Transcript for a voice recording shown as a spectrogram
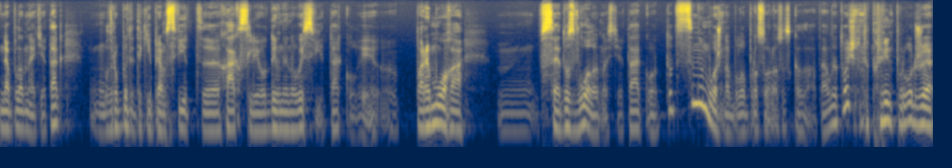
на планеті, так зробити такий прям світ е, Хакслі, дивний новий світ, так, коли е, перемога м, вседозволеності. Так, от тут це не можна було про Сороса сказати, але точно тепер він породжує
